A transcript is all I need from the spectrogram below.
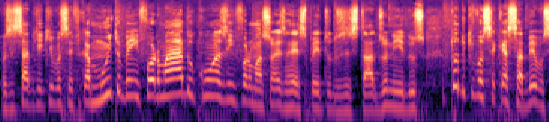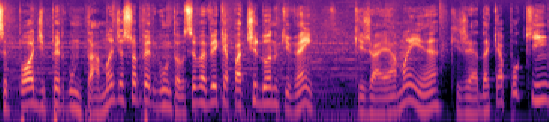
Você sabe que aqui você fica muito bem informado com as informações a respeito dos Estados Unidos. Tudo que você quer saber, você pode perguntar. Mande a sua pergunta. Você vai ver que a partir do ano que vem, que já é amanhã, que já é daqui a pouquinho,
